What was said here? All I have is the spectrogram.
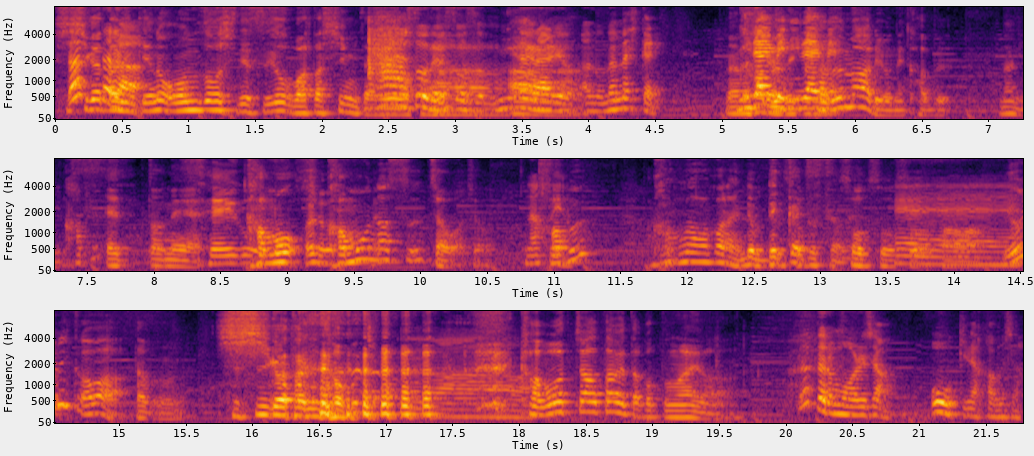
獅子型だったらに系の御曹司ですよ私みたいなああそうだよそうそう。だからあれよ。あの七光二代目二代目。株もあるよね株何？株？えっとねカモえカモナスちゃうわちゃう？ナスや。株？株は分からない。でもでっかいやつですよね。そうそうそう。よりかは多分獅子型にかぼちゃかぼちゃを食べたことないな。だったらもうあれじゃん。大きな株じゃん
